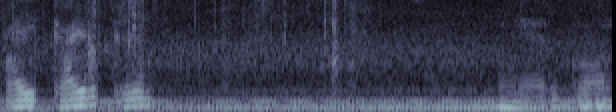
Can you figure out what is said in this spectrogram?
ไปไกลเหลือเกินยังไงทุกคน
